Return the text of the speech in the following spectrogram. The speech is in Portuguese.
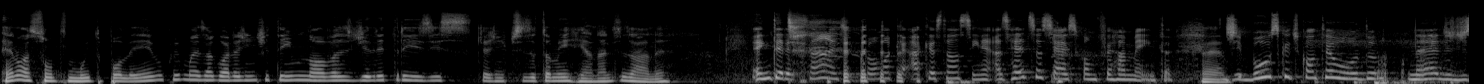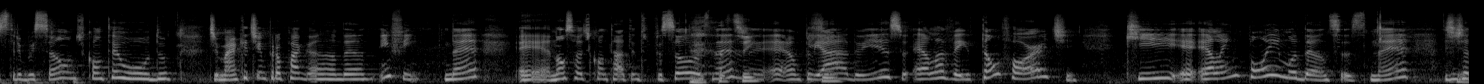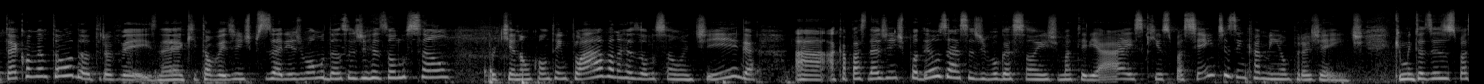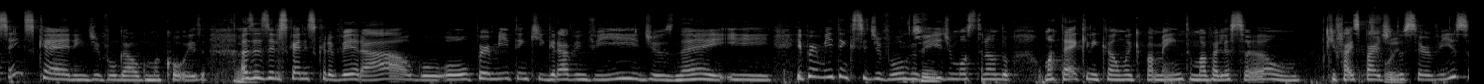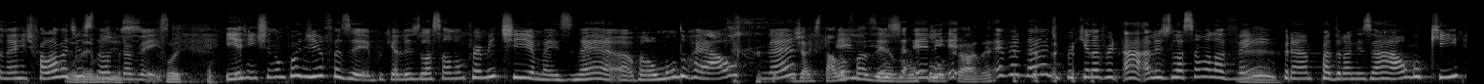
era um assunto muito polêmico, mas agora a gente tem novas diretrizes que a gente precisa também reanalisar, né? É interessante como a questão assim, né? As redes sociais como ferramenta é. de busca de conteúdo, né? De distribuição de conteúdo, de marketing propaganda, enfim, né? É, não só de contato entre pessoas, né? Sim. É ampliado Sim. isso. Ela veio tão forte que é, ela impõe mudanças, né? A gente Sim. até comentou da outra vez, né, que talvez a gente precisaria de uma mudança de resolução, porque não contemplava na resolução antiga a, a capacidade de a gente poder usar essas divulgações de materiais que os pacientes encaminham para a gente, que muitas vezes os pacientes querem divulgar alguma coisa, é. às vezes eles querem escrever algo ou permitem que gravem vídeos, né, e, e permitem que se divulgue o vídeo mostrando uma técnica, um equipamento, uma avaliação que faz parte Foi. do serviço, né? A gente falava Eu disso da outra disso. vez. Foi. E a gente não podia fazer, porque a legislação não permitia, mas, né, o mundo real, né? já estava ele, fazendo, vamos ele, colocar, né? É verdade, porque na a, a legislação ela vem é. para padronizar algo que,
